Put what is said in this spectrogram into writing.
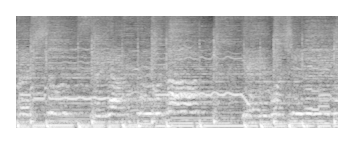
本书虽然古老，给我指引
